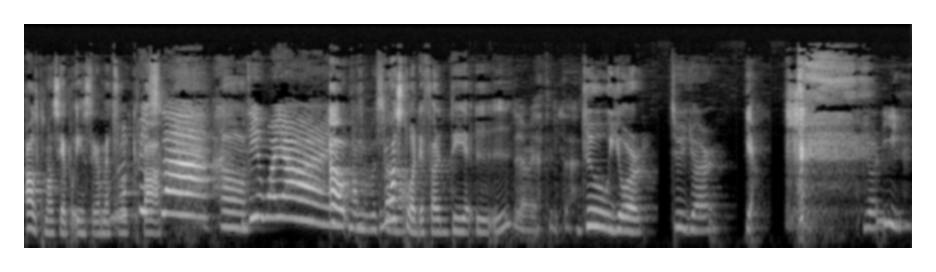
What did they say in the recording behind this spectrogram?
allt man ser på Instagram är att folk bara... Ja. DIY! Ja, Mamma, vad står det för? DYI? Jag vet inte. Do your... Du gör, Ja. gör i.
